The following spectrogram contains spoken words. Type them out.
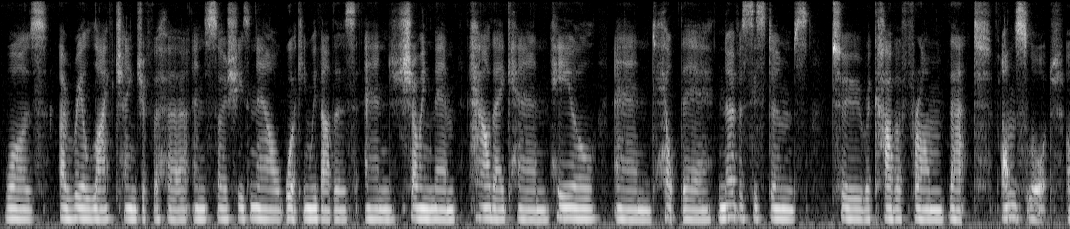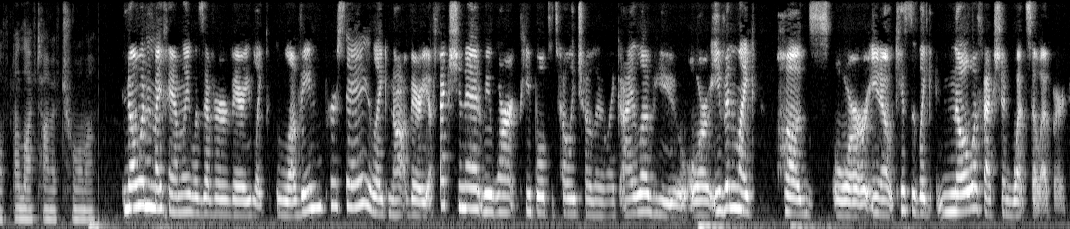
was a real life changer for her, and so she's now working with others and showing them how they can heal and help their nervous systems to recover from that onslaught of a lifetime of trauma. No one in my family was ever very like loving per se like not very affectionate. We weren't people to tell each other like i love you or even like hugs or you know kisses like no affection whatsoever.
